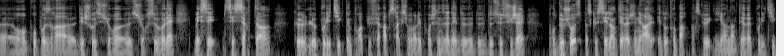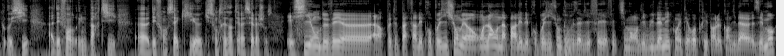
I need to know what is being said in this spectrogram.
euh, reproposera des choses sur, sur ce volet. Mais c'est certain que le politique ne pourra plus faire abstraction dans les prochaines années de, de, ce sujet pour deux choses, parce que c'est l'intérêt général, et d'autre part parce qu'il y a un intérêt politique aussi à défendre une partie euh, des Français qui, euh, qui, sont très intéressés à la chose. Et si on devait, euh, alors peut-être pas faire des propositions, mais on, là on a parlé des propositions que mm. vous aviez fait effectivement en début d'année, qui ont été repris par le candidat Zemmour.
